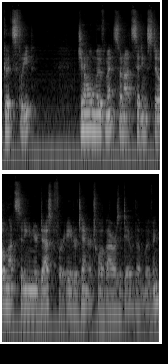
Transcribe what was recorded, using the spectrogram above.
good sleep, general movement, so not sitting still, not sitting in your desk for 8 or 10 or 12 hours a day without moving.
